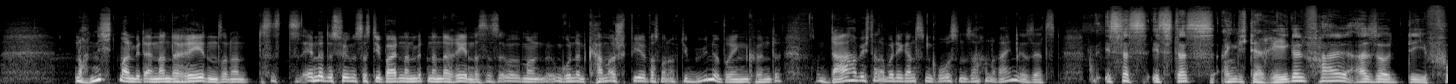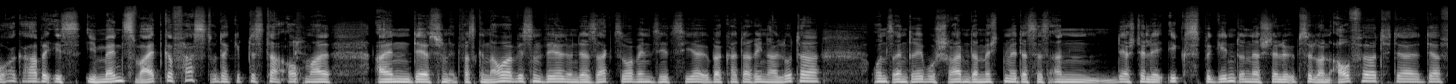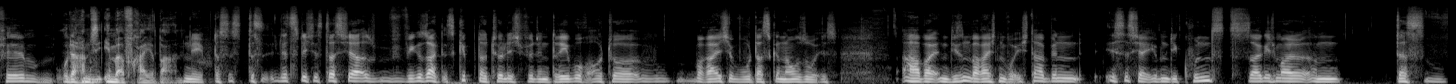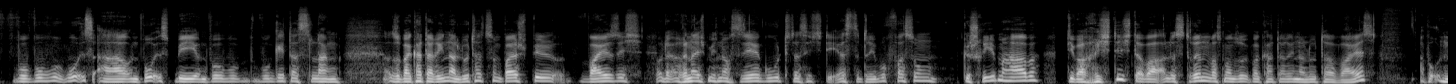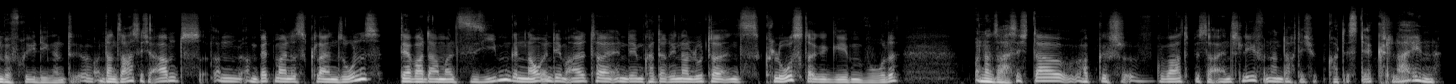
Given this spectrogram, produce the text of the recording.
noch nicht mal miteinander reden, sondern das ist das Ende des Films, dass die beiden dann miteinander reden. Das ist im Grunde ein Kammerspiel, was man auf die Bühne bringen könnte. Und da habe ich dann aber die ganzen großen Sachen reingesetzt. Ist das, ist das eigentlich der Regelfall? Also die Vorgabe ist immens weit gefasst oder gibt es da auch mal einen, der es schon etwas genauer wissen will und der sagt, so, wenn Sie jetzt hier über Katharina Luther uns ein Drehbuch schreiben, dann möchten wir, dass es an der Stelle X beginnt und an der Stelle Y aufhört, der, der Film? Oder haben Sie immer freie Bahn? Nee, das ist, das, letztlich ist das ja, also wie gesagt, es gibt natürlich für den Drehbuchautor Bereiche, wo das genauso ist. Aber in diesen Bereichen, wo ich da bin, ist es ja eben die Kunst, sage ich mal, ähm, das, wo, wo, wo ist A und wo ist B und wo, wo, wo geht das lang? Also bei Katharina Luther zum Beispiel weiß ich oder erinnere ich mich noch sehr gut, dass ich die erste Drehbuchfassung geschrieben habe. Die war richtig, da war alles drin, was man so über Katharina Luther weiß, aber unbefriedigend. Und dann saß ich abends am, am Bett meines kleinen Sohnes. Der war damals sieben, genau in dem Alter, in dem Katharina Luther ins Kloster gegeben wurde. Und dann saß ich da, habe gewartet, bis er einschlief und dann dachte ich, Gott, ist der klein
